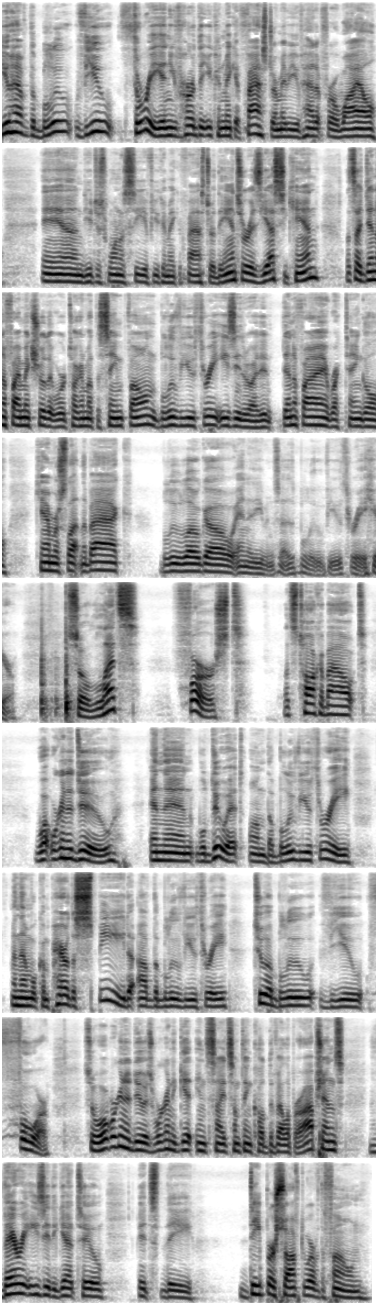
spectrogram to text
you have the BLU View 3, and you've heard that you can make it faster. Maybe you've had it for a while and you just want to see if you can make it faster. The answer is yes, you can. Let's identify, make sure that we're talking about the same phone. BLU View 3, easy to identify, rectangle camera slot in the back, blue logo, and it even says BLU View 3 here. So let's first, let's talk about what we're going to do, and then we'll do it on the BLU View 3, and then we'll compare the speed of the BLU View 3 to a BLU View 4. So what we're going to do is we're going to get inside something called developer options. Very easy to get to. It's the deeper software of the phone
